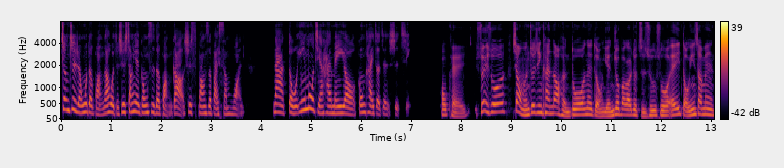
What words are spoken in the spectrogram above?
政治人物的广告或者是商业公司的广告是 sponsored by someone。那抖音目前还没有公开这件事情。OK，所以说，像我们最近看到很多那种研究报告，就指出说，哎，抖音上面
